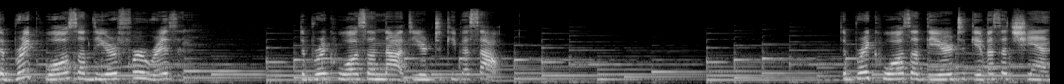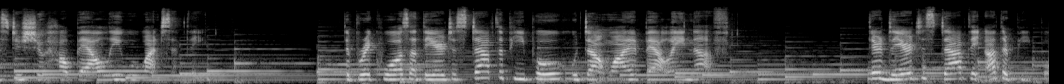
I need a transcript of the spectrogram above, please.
The brick walls are there for a reason. The brick walls are not there to keep us out. The brick walls are there to give us a chance to show how badly we want something. The brick walls are there to stop the people who don't want it badly enough. They're there to stop the other people.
